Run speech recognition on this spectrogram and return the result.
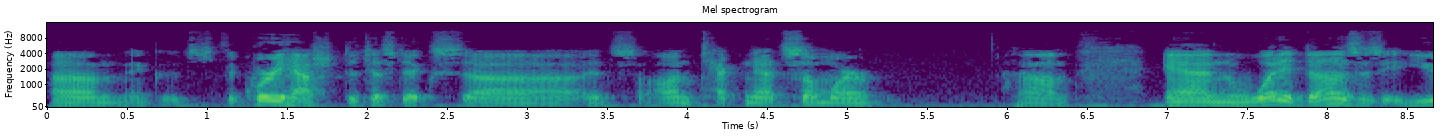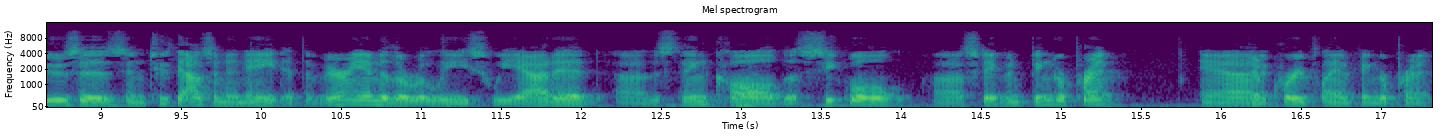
But um, it's the query hash statistics. Uh, it's on TechNet somewhere. Um, And what it does is it uses in 2008 at the very end of the release we added uh, this thing called the SQL uh, statement fingerprint and yep. a query plan fingerprint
